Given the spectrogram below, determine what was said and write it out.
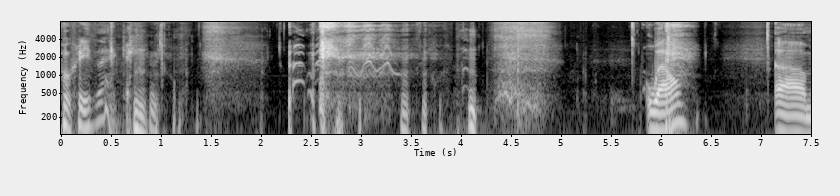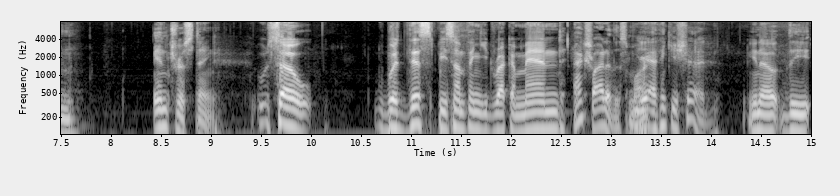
what do you think? Well, um, interesting. so, would this be something you'd recommend? Actually, out of this, Mark. Yeah, I think you should. You know, the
